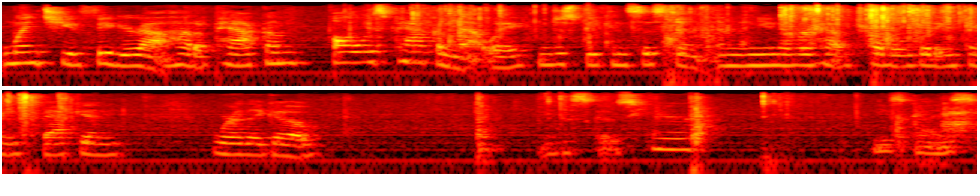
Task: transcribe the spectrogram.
once you figure out how to pack them, always pack them that way and just be consistent and then you never have trouble getting things back in where they go. This goes here. These guys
